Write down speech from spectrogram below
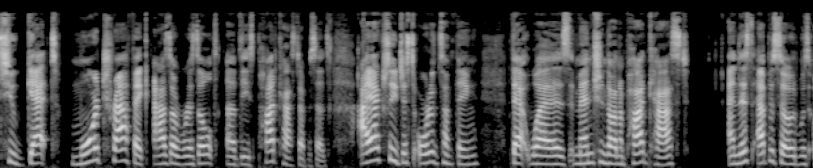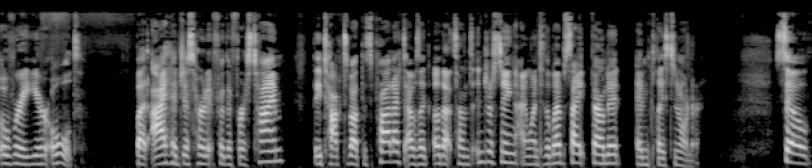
to get more traffic as a result of these podcast episodes. I actually just ordered something that was mentioned on a podcast, and this episode was over a year old, but I had just heard it for the first time. They talked about this product. I was like, oh, that sounds interesting. I went to the website, found it, and placed an order. So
